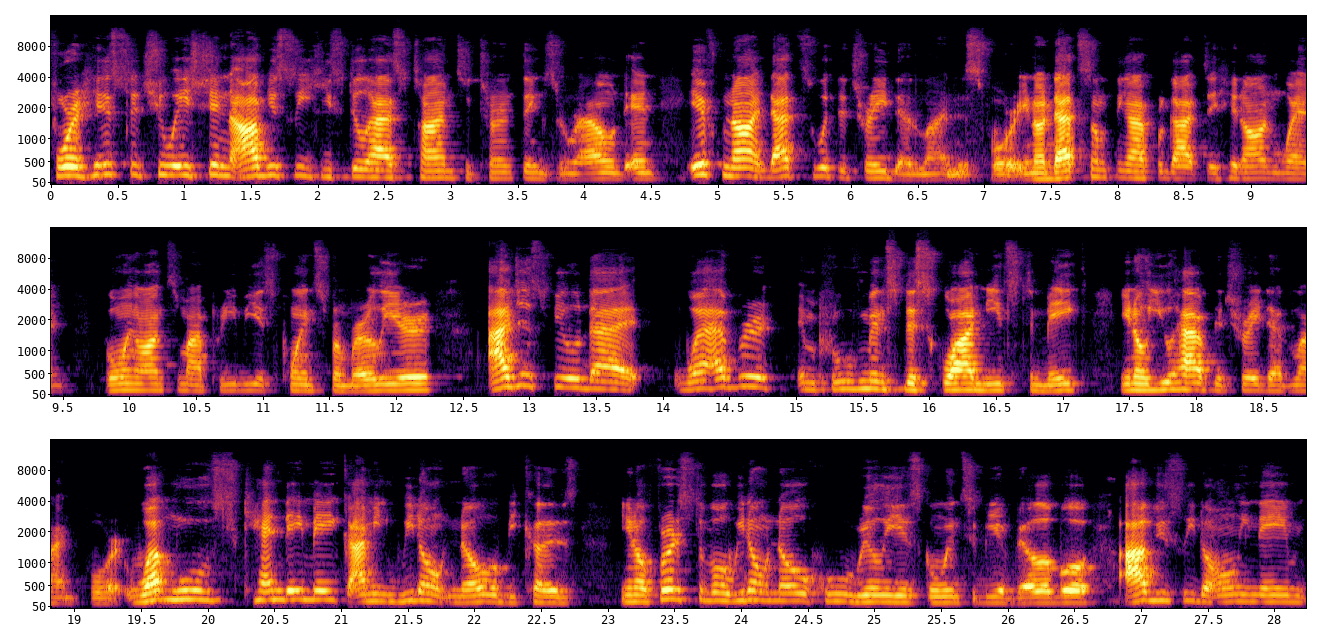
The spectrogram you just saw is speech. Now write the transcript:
for his situation, obviously he still has time to turn things around. And if not, that's what the trade deadline is for. You know, that's something I forgot to hit on when going on to my previous points from earlier. I just feel that whatever improvements the squad needs to make, you know, you have the trade deadline for. What moves can they make? I mean, we don't know because you know, first of all, we don't know who really is going to be available. Obviously, the only name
